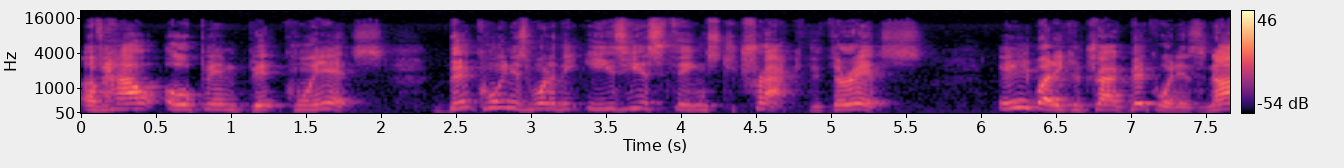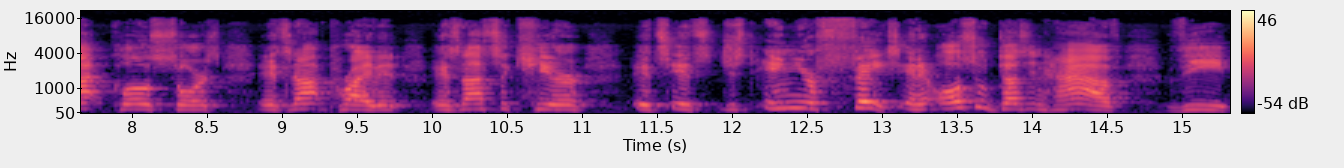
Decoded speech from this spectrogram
of how open Bitcoin is. Bitcoin is one of the easiest things to track that there is. Anybody can track Bitcoin. It's not closed source, it's not private, it's not secure, it's, it's just in your face. And it also doesn't have the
